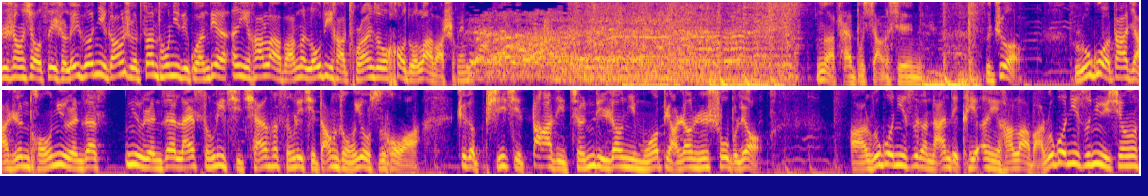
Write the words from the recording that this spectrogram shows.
时尚小 C 说：“雷哥，你刚说赞同你的观点，摁一下喇叭，我楼底下突然就有好多喇叭声。我才不相信呢！是这，如果大家认同女人在女人在来生理期前和生理期当中，有时候啊，这个脾气大的真的让你磨边，让人受不了。啊，如果你是个男的，可以摁一下喇叭；如果你是女性，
